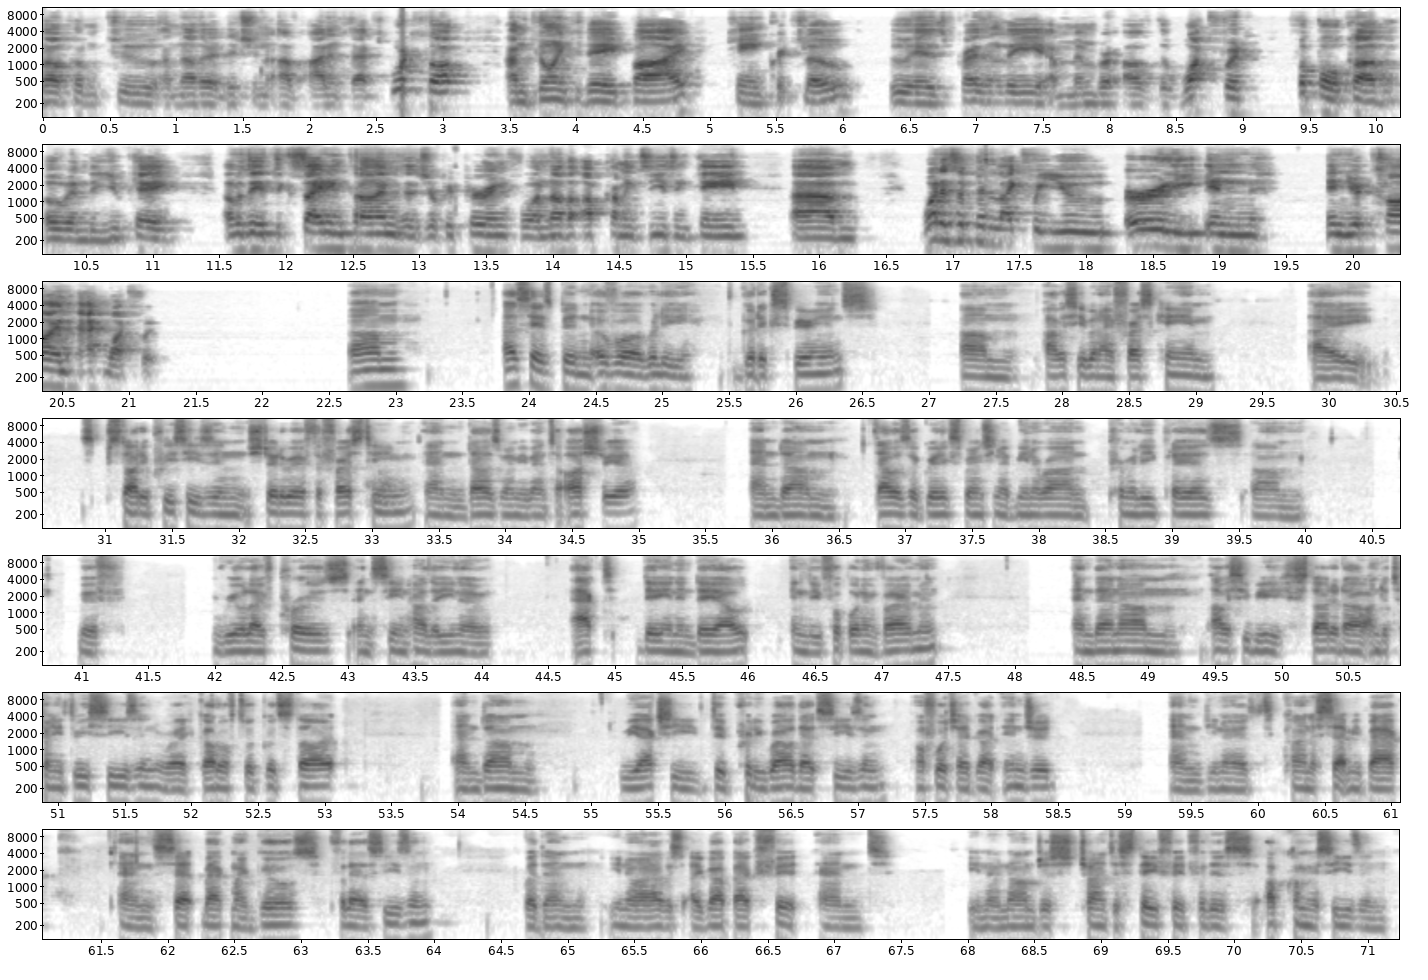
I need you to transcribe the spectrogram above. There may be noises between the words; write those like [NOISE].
welcome to another edition of Island Stat Sports Talk. I'm joined today by Kane Crichlow, who is presently a member of the Watford Football Club over in the UK. Obviously, it's exciting times as you're preparing for another upcoming season, Kane. Um, what has it been like for you early in in your time at Watford? Um, I'd say it's been overall a really good experience. Um, obviously, when I first came, I started preseason straight away with the first team, and that was when we went to Austria, and um, that was a great experience. You know, being around Premier League players um, with real life pros and seeing how they, you know, act day in and day out in the football environment. And then um, obviously we started our under 23 season where I got off to a good start. And um, we actually did pretty well that season. Unfortunately, I got injured, and you know it kind of set me back and set back my goals for that season. But then you know I was I got back fit, and you know now I'm just trying to stay fit for this upcoming season,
